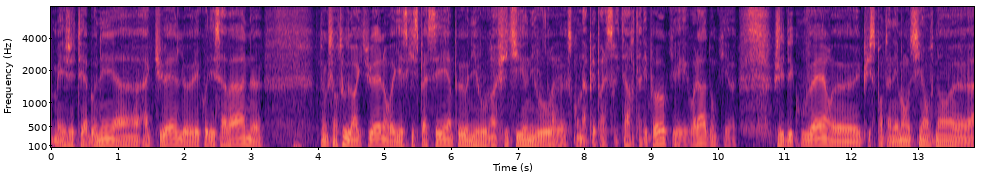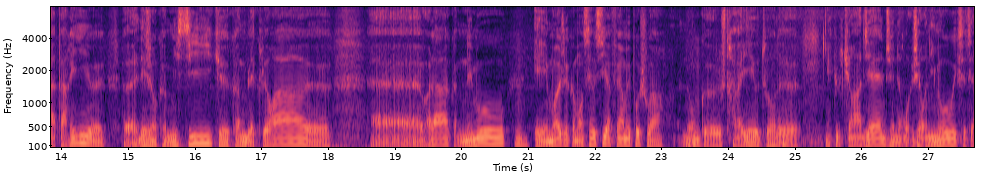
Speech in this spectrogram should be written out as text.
mais j'étais abonné à Actuel, l'écho des savanes. Donc surtout dans l'actuel, on voyait ce qui se passait un peu au niveau graffiti, au niveau euh, ce qu'on n'appelait pas le street art à l'époque. Et voilà, donc euh, j'ai découvert, euh, et puis spontanément aussi en venant à Paris, des gens comme Mystique, comme Black Laura, voilà, comme Nemo. Hmm. Et moi, j'ai commencé aussi à faire mes pochoirs. Donc, mhm. euh, je travaillais autour de la culture indienne, Géronimo, etc.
